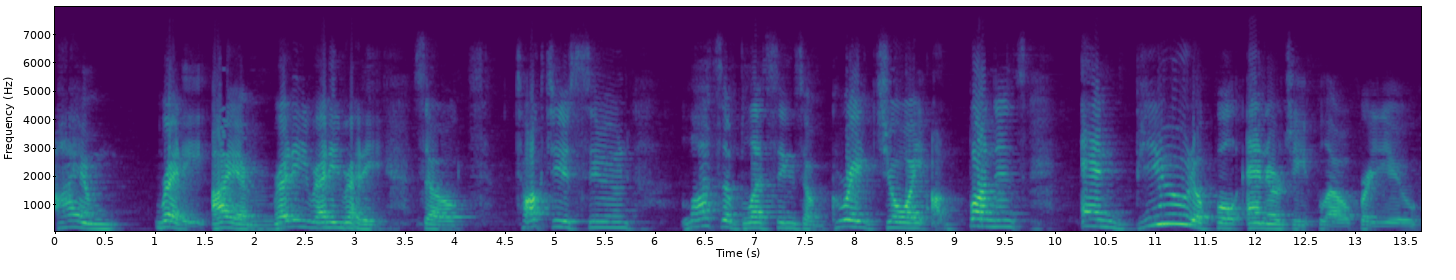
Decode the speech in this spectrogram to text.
I am ready. I am ready, ready, ready. So talk to you soon. Lots of blessings of great joy, abundance, and beautiful energy flow for you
